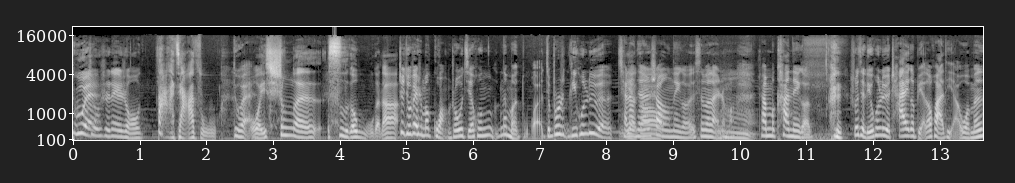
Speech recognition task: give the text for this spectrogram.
对。就是那种大家族，对，我一生个四个五个的，这就为什么广州结婚那么多，这不是离婚率前两天上那个新闻来着吗？嗯。他们看那个，说起离婚率，插一个别的话题啊，我们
